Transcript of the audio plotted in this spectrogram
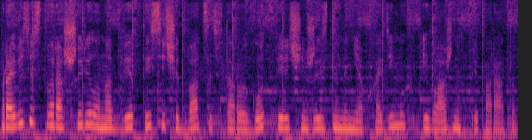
Правительство расширило на 2022 год перечень жизненно необходимых и важных препаратов.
